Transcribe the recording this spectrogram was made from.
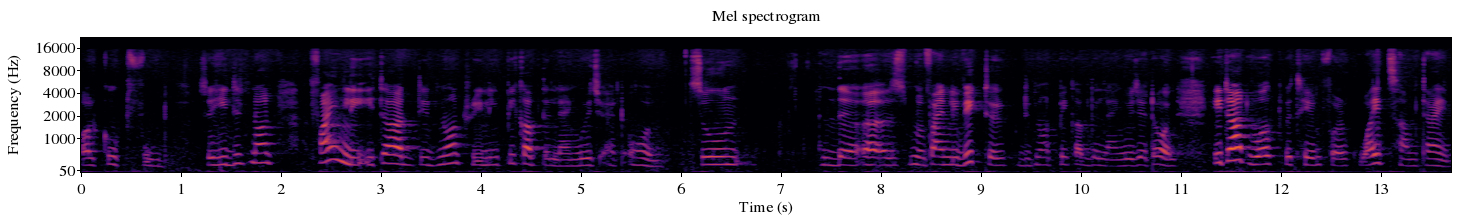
or cooked food. So he did not finally Itard did not really pick up the language at all. So the, uh, finally Victor did not pick up the language at all. Itard worked with him for quite some time.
